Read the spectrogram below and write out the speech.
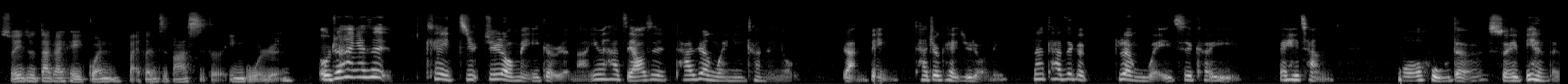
所以就大概可以关百分之八十的英国人。我觉得他应该是可以拘拘留每一个人啊，因为他只要是他认为你可能有染病，他就可以拘留你。那他这个认为是可以非常模糊的、随便的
